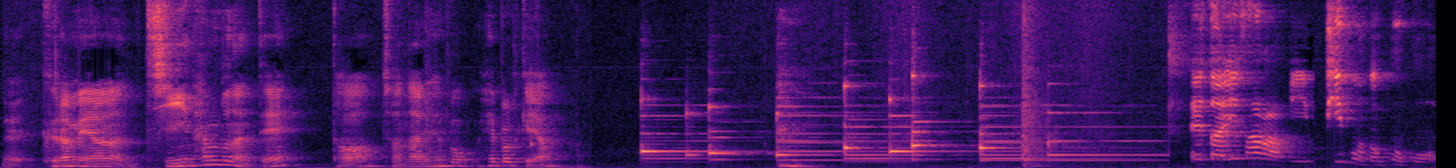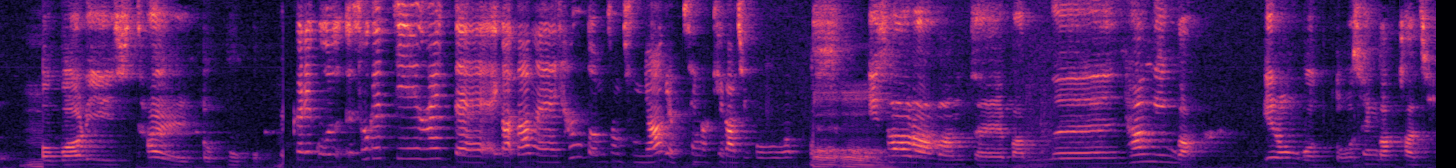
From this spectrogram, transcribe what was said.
네, 그러면 지인 한 분한테 더 전화를 해보, 해볼게요. 일단 이 사람이 피부도 보고 음. 어, 머리 스타일도 보고 나는 향도 엄청 중요하게 생각해가지고 어, 어. 이 사람한테 맞는 향인가 이런 것도 생각하지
